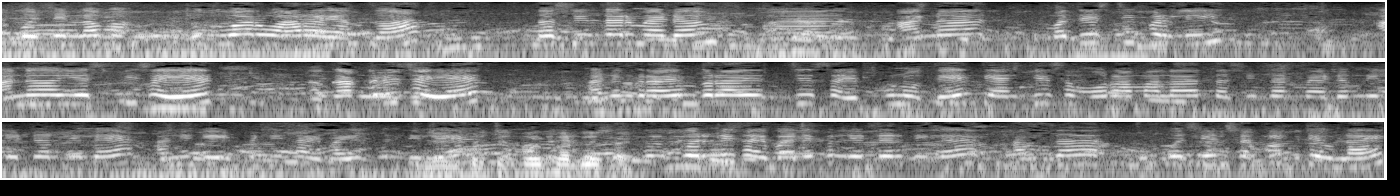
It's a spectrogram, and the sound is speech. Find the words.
उपोषणला बुधवार वार आहे आमचा. तहसीलदार मॅडम आणि मध्यस्थी पडली. आणि एस पी साहेब काकडे साहेब आणि क्राईम ब्रांचचे साहेब पण होते. त्यांचे समोर आम्हाला तहसीलदार मॅडमने लेटर दिले आणि डेटपीटी साहेबांनी पण दिले. कुलकर्णी साहेब. कुलकर्णी साहेबांनी पण लेटर दिलं. आमचा उपोषण स्थगित ठेवलाय.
